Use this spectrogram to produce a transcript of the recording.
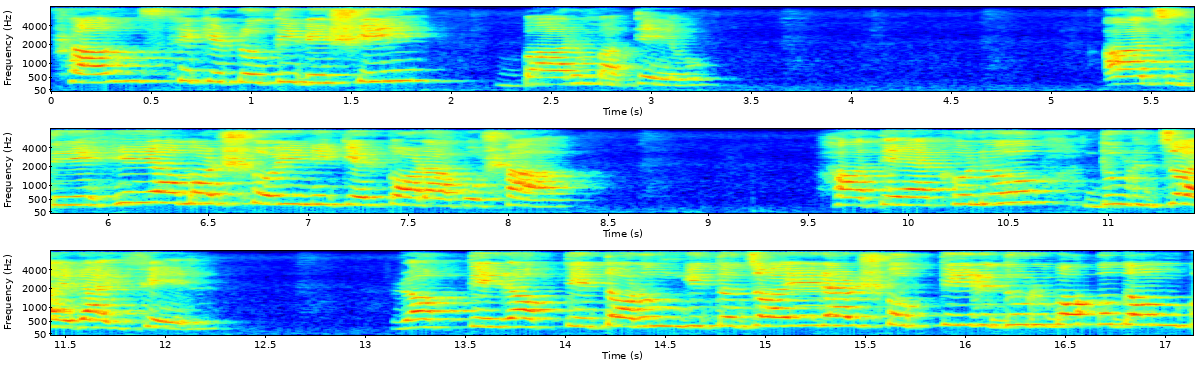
ফ্রান্স থেকে প্রতিবেশী বার্মাতেও। আজ দেহে আমার সৈনিকের কড়া পোশাক। হাতে এখনও দুর্জয় রাইফেল। রক্তে রক্তে তরঙ্গিত জয়ের আর শক্তির দুর্বহ দম্ভ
